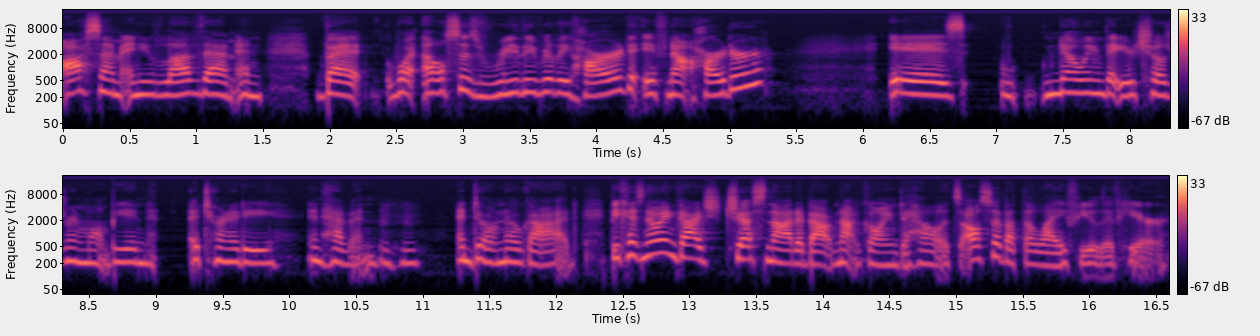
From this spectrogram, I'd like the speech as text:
awesome and you love them and but what else is really really hard if not harder is knowing that your children won't be in eternity in heaven mm-hmm. And don't know God because knowing God's just not about not going to hell it's also about the life you live here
